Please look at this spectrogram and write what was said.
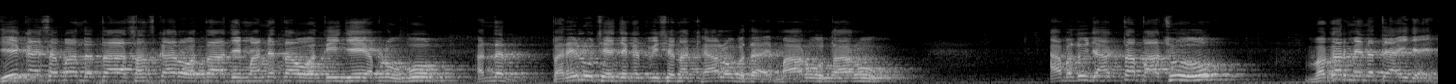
જે કાંઈ સંબંધ હતા, સંસ્કારો હતા, જે માન્યતાઓ હતી, જે આપણું ઊભો અંદર ભરેલું છે જગત વિશેના ખ્યાલો બધાય, મારું, તારું, આ બધું જાગતા પાછું વગર મહેનતે આવી જાય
